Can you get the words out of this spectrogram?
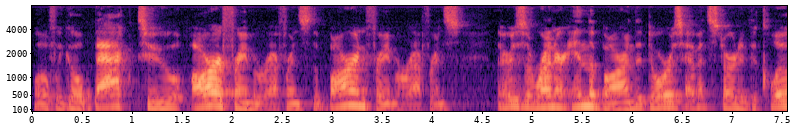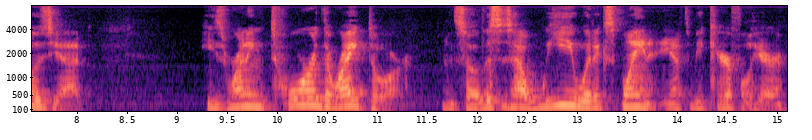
Well, if we go back to our frame of reference, the barn frame of reference, There's a runner in the barn. The doors haven't started to close yet. He's running toward the right door. And so this is how we would explain it. You have to be careful here.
